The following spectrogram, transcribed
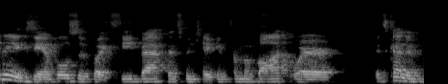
any examples of like feedback that's been taken from a bot where it's kind of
